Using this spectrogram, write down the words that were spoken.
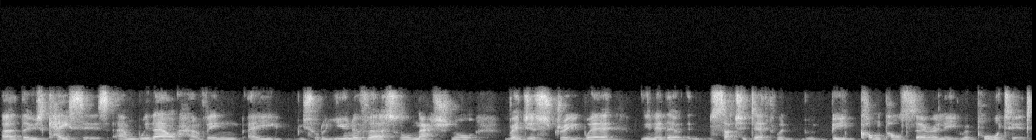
uh, those cases. And without having a sort of universal national registry where you know there, such a death would be compulsorily reported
